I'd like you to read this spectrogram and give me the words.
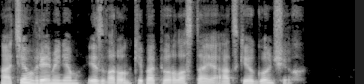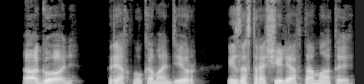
А тем временем из воронки поперла стая адских гончих. «Огонь!» — рявкнул командир, и застрочили автоматы,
